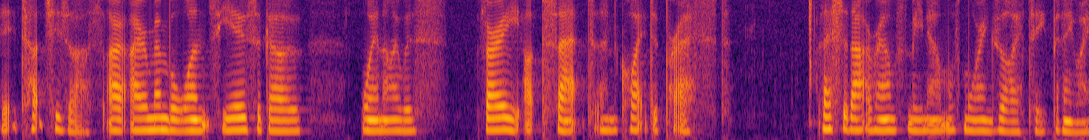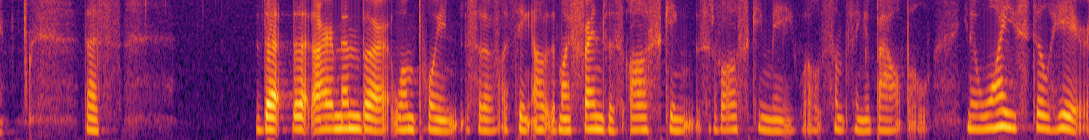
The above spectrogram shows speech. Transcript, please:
it touches us. I, I remember once years ago when I was very upset and quite depressed. Less of that around for me now, with more anxiety. But anyway, that's that. That I remember at one point, sort of, I think oh, my friend was asking, sort of asking me, well, something about, well, you know, why are you still here?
